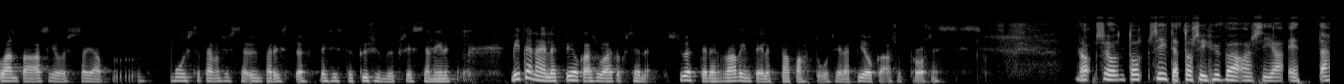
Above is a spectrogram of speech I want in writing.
lanta-asioissa ja muissa tämmöisissä ympäristö- vesistökysymyksissä, niin mm. niin mitä näille biokaasulaitoksen syötteiden ravinteille tapahtuu siellä biokaasuprosessissa? No se on to, siitä tosi hyvä asia, että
